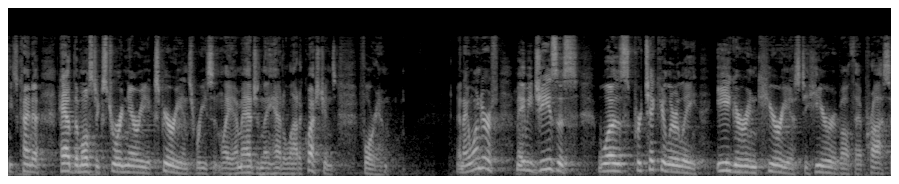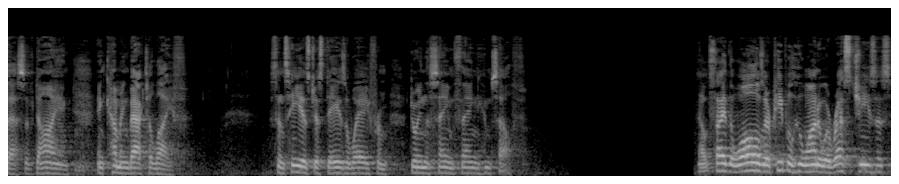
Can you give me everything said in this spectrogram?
He's kind of had the most extraordinary experience recently. I imagine they had a lot of questions for him. And I wonder if maybe Jesus was particularly eager and curious to hear about that process of dying and coming back to life, since he is just days away from doing the same thing himself. Outside the walls are people who want to arrest Jesus,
